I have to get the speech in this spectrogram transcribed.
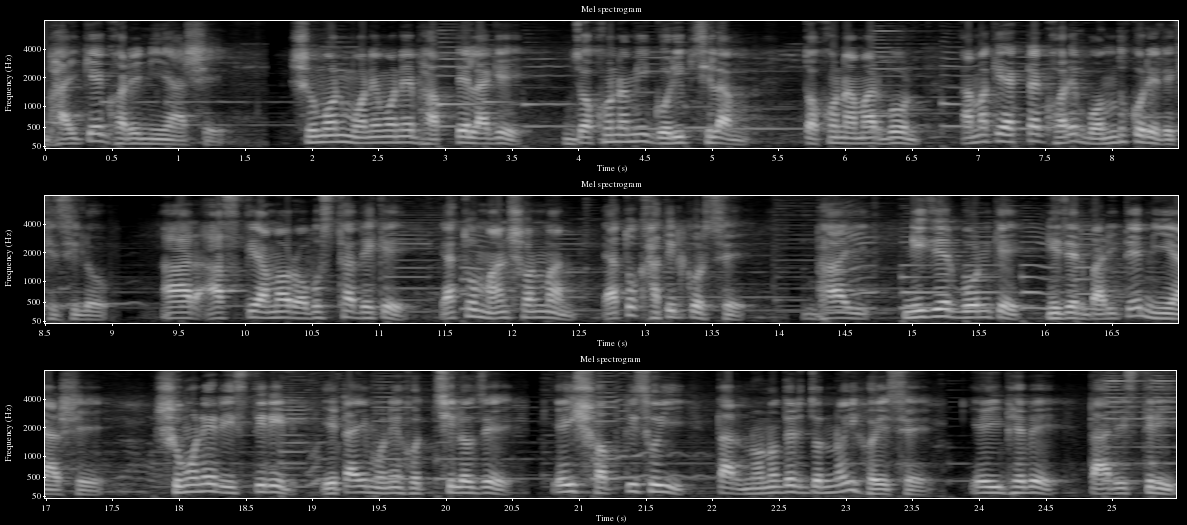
ভাইকে ঘরে নিয়ে আসে। সুমন মনে মনে ভাবতে লাগে, যখন আমি গরিব ছিলাম, তখন আমার বোন আমাকে একটা ঘরে বন্ধ করে রেখেছিল। আর আজকে আমার অবস্থা দেখে এত মান সম্মান, এত খাতির করছে। ভাই নিজের বোনকে নিজের বাড়িতে নিয়ে আসে। সুমনের স্ত্রীর এটাই মনে হচ্ছিল যে এই সব কিছুই তার ননদের জন্যই হয়েছে। এই ভেবে তার স্ত্রী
